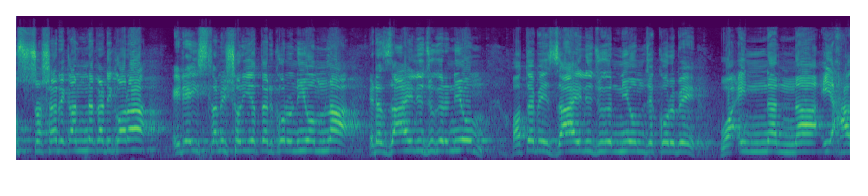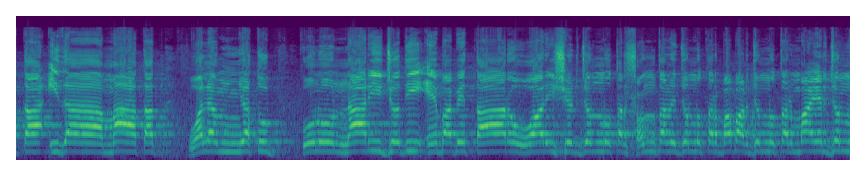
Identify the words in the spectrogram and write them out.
উচ্চস্বরে কান্নাকাটি করা এটা ইসলামী শরীয়তের কোনো নিয়ম না, এটা জাহিলি যুগের নিয়ম। অতএব জাহিলি যুগের নিয়ম যে করবে, ওয়া ইহাতা ওয়ালাম কোনো নারী যদি এভাবে তার ওয়ারিসের জন্য, তার সন্তানের জন্য, তার বাবার জন্য, তার মায়ের জন্য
